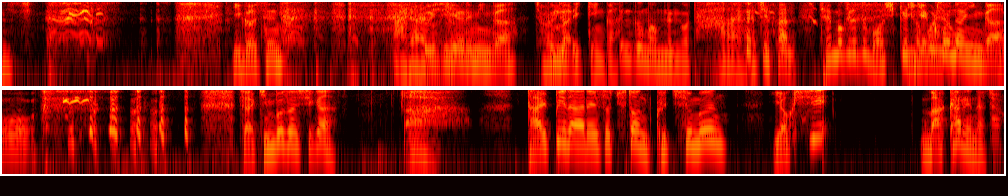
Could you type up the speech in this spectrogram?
의식. 이것은 알아요. 의식의 흐름인가 끝말잇기인가 뜬금없는 거 다 알아요. 하지만 제목이라도 멋있게 이게 줘보려고. 코너인가? 자 김보선 씨가 아 달빛 아래에서 추던 그 춤은 역시 마카레나죠.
